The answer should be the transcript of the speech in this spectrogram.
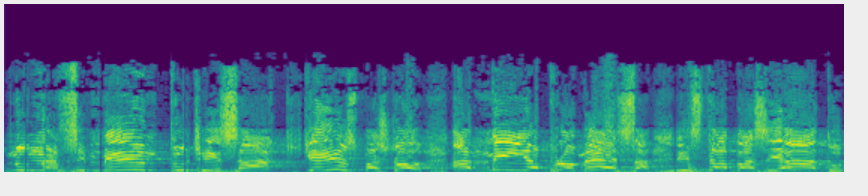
no nascimento de Isaac. Que é isso, pastor? A minha promessa está baseado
